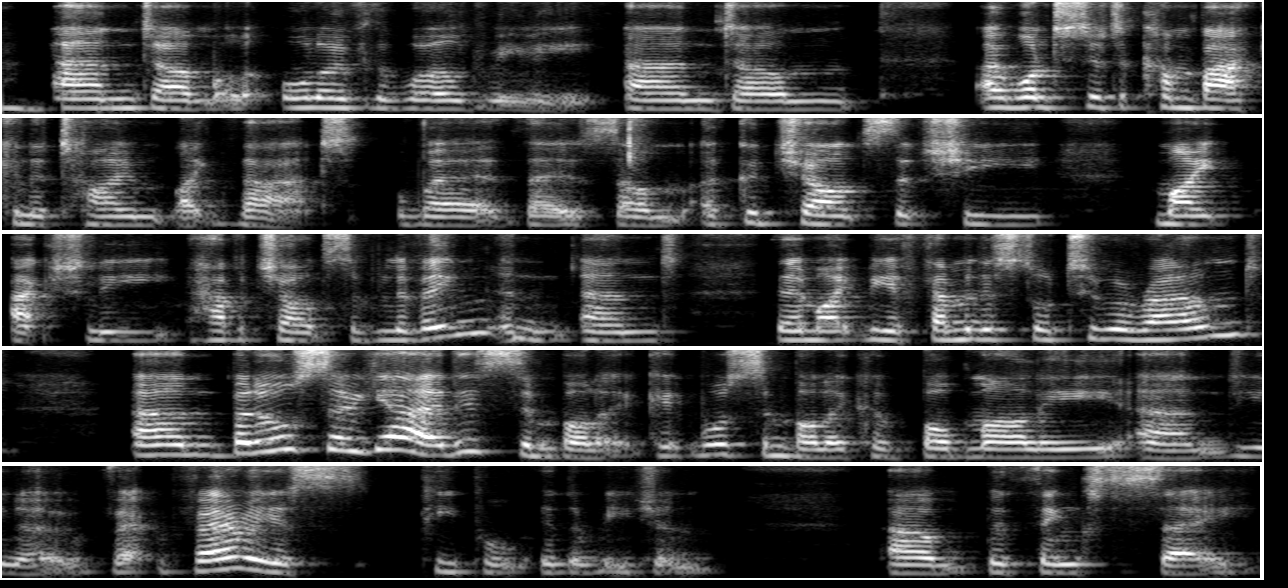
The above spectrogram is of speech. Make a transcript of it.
mm and um, all, all, over the world, really. And um, I wanted her to come back in a time like that, where there's um, a good chance that she might actually have a chance of living and, and there might be a feminist or two around. And, but also, yeah, it is symbolic. It was symbolic of Bob Marley and, you know, various people in the region um, with things to say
